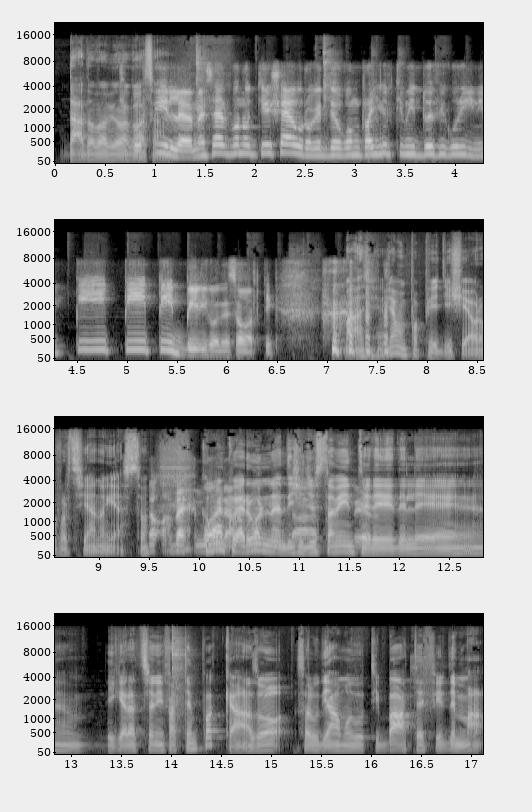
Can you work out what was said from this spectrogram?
dato proprio tipo, la cosa. Phil, mi servono 10 euro che devo comprare gli ultimi due figurini, pi pi pi bilico dei sorti. Ma sì, abbiamo un po' più di 10 euro, forse gli hanno chiesto. No, vabbè, Comunque Run dice giustamente de- delle dichiarazioni fatte un po' a caso. Salutiamo tutti Battlefield, ma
